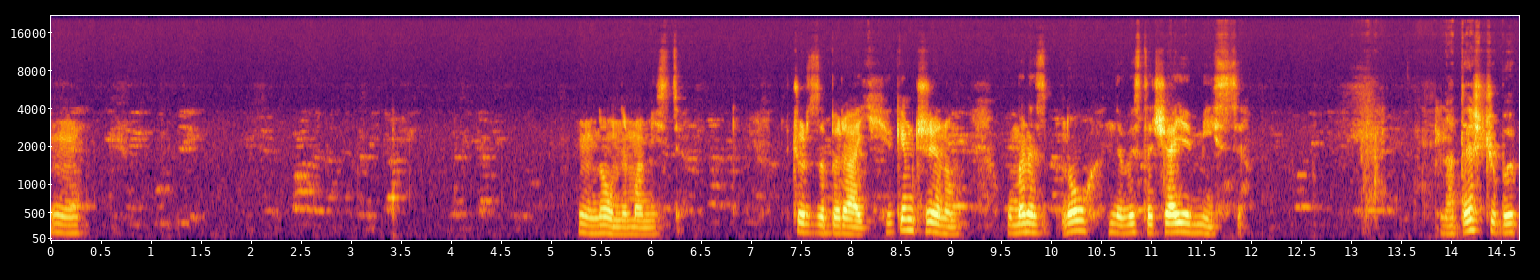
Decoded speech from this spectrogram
М. М, Ну, нема місця. Чорт забирай. Яким чином? У мене знов не вистачає місця. На те, щоб.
